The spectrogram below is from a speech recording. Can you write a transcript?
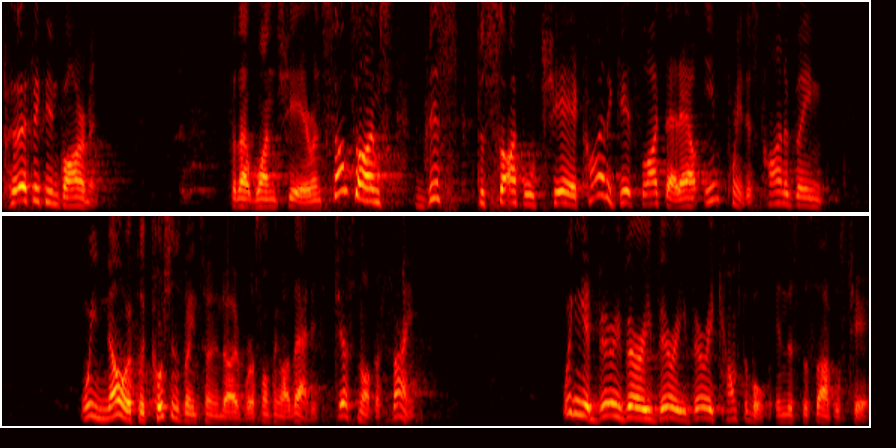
perfect environment for that one chair. And sometimes this disciple chair kind of gets like that. Our imprint has kind of been we know if the cushion's been turned over or something like that. It's just not the same. We can get very, very, very, very comfortable in this disciples' chair.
